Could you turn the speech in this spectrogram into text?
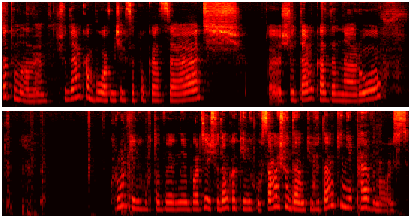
Co tu mamy? Siódemka buław mi się chce pokazać. E, Siódemka denarów. Król kielichów to by jak najbardziej. Siódemka kielichów. Same siódemki. Siódemki niepewność.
